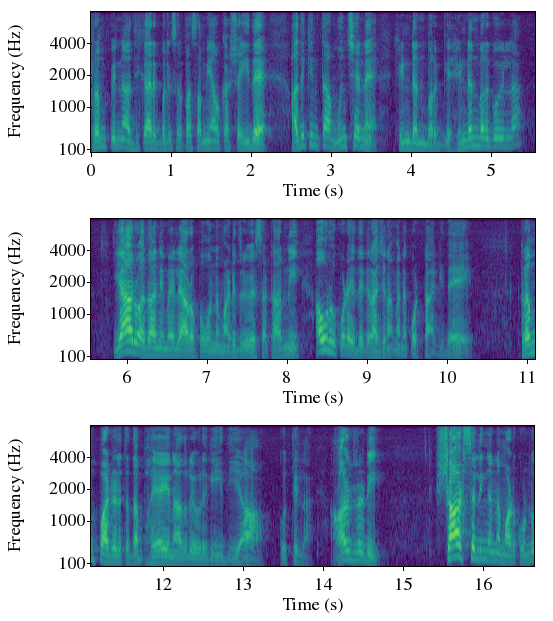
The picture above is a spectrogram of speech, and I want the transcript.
ಟ್ರಂಪಿನ ಅಧಿಕಾರಕ್ಕೆ ಬರಲಿಕ್ಕೆ ಸ್ವಲ್ಪ ಸಮಯಾವಕಾಶ ಇದೆ. ಅದಕ್ಕಿಂತ ಮುಂಚೆನೇ ಹಿಂಡನ್ಬರ್ಗ್ಗೆ ಹಿಂಡನ್ಬರ್ಗೂ ಇಲ್ಲ. ಯಾರು ಅದಾನಿ ಮೇಲೆ ಆರೋಪವನ್ನು ಮಾಡಿದ್ರು ಯು ಎಸ್ ಅಟಾರ್ನಿ, ಅವರು ಕೂಡ ಇದಕ್ಕೆ ರಾಜೀನಾಮೆಯನ್ನು ಕೊಟ್ಟಾಗಿದೆ. ಟ್ರಂಪ್ ಆಡಳಿತದ ಭಯ ಏನಾದರೂ ಇವರಿಗೆ ಇದೆಯಾ? ಗೊತ್ತಿಲ್ಲ. ಆಲ್ರೆಡಿ ಶಾರ್ಟ್ ಸೆಲ್ಲಿಂಗನ್ನು ಮಾಡಿಕೊಂಡು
